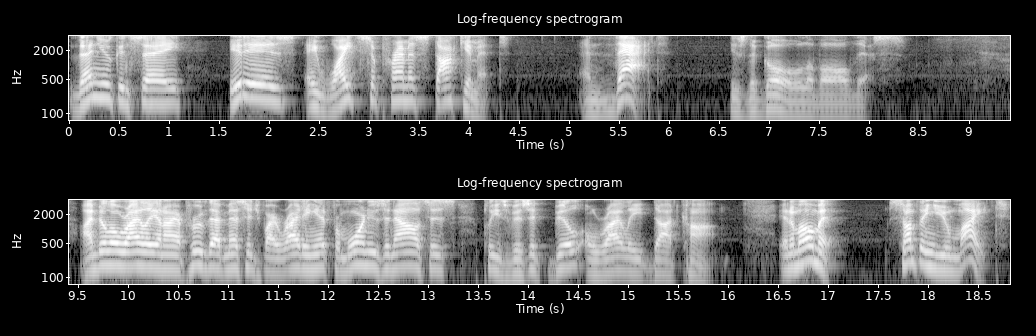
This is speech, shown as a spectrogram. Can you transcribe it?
then you can say it is a white supremacist document. And that is the goal of all this. I'm Bill O'Reilly, and I approve that message by writing it. For more news analysis, please visit BillO'Reilly.com. In a moment, something you might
